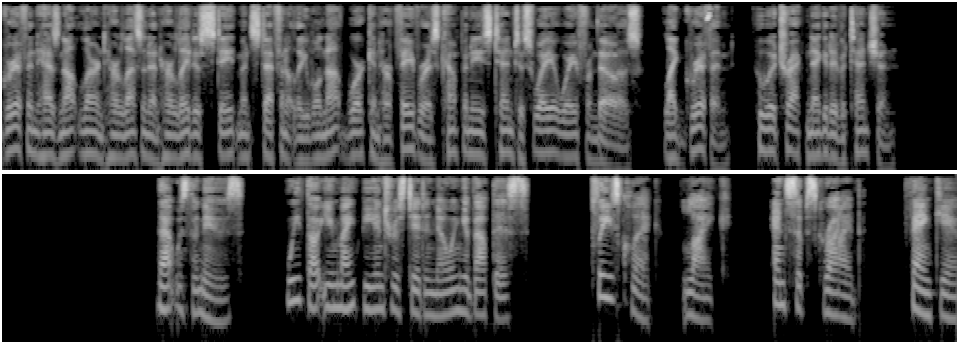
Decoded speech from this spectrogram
Griffin has not learned her lesson and her latest statements definitely will not work in her favor as companies tend to sway away from those, like Griffin, who attract negative attention. That was the news. We thought you might be interested in knowing about this. Please click like and subscribe. Thank you.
